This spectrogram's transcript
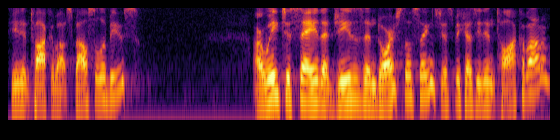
He didn't talk about spousal abuse. Are we to say that Jesus endorsed those things just because he didn't talk about them?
